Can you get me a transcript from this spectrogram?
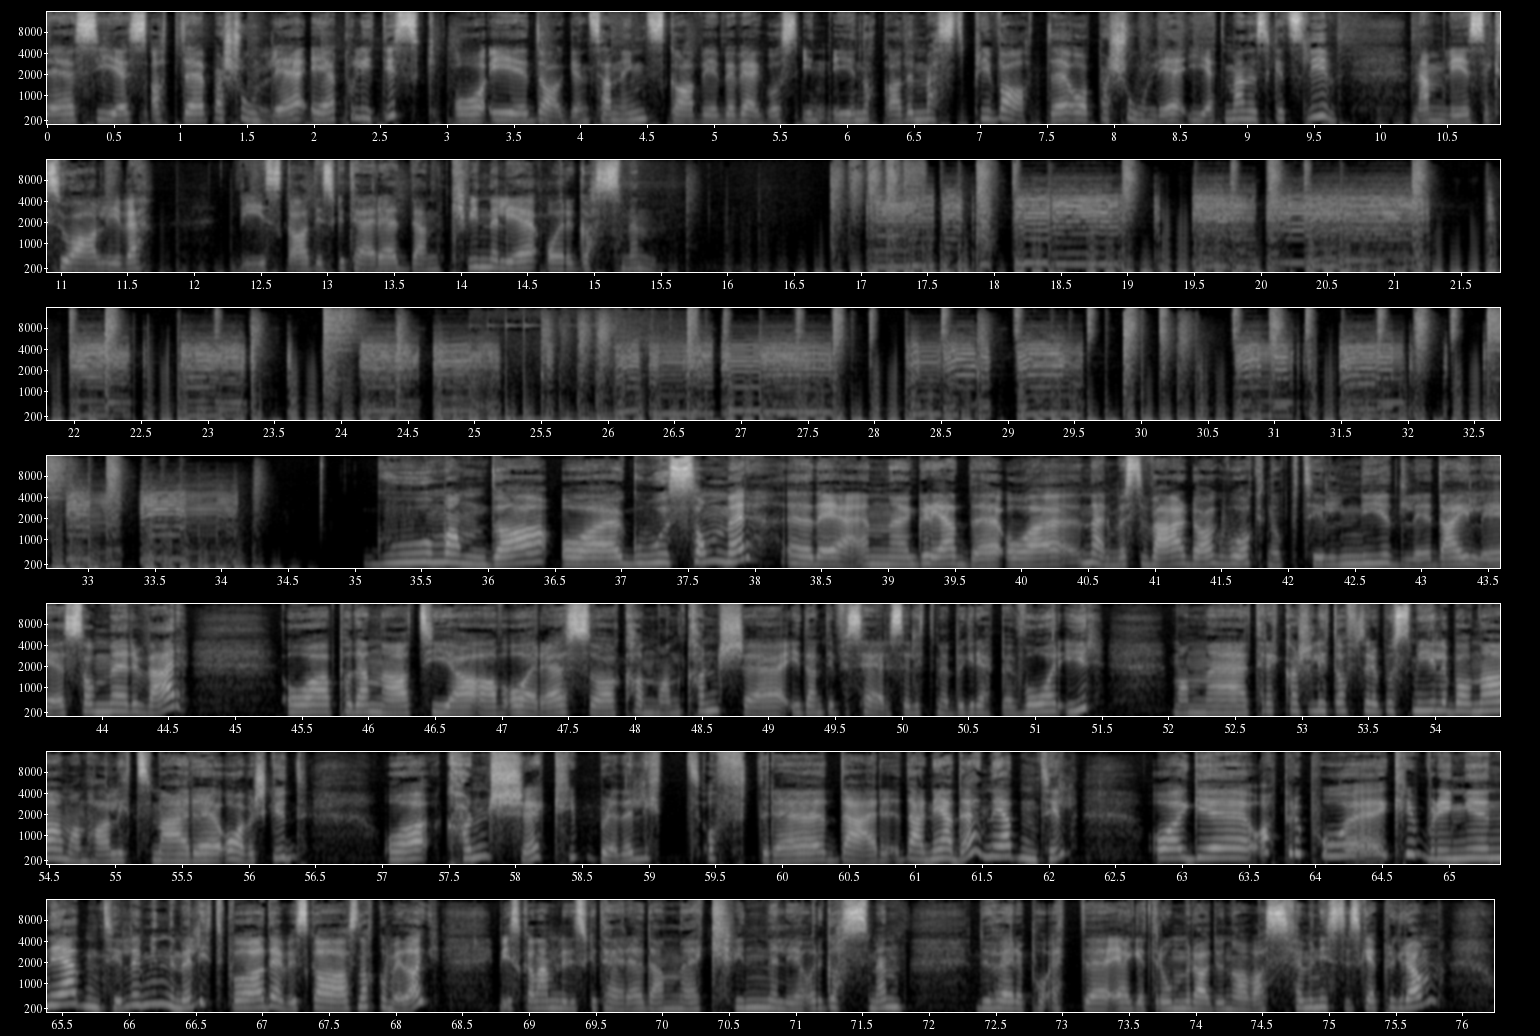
Det sies at det personlige er politisk, og i dagens sending skal vi bevege oss inn i noe av det mest private og personlige i et menneskets liv, nemlig seksuallivet. Vi skal diskutere den kvinnelige orgasmen. Mandag og god sommer. Eh, Det er en glede å nærmest hver dag våkne opp til nydelig, deilig sommervær. Og på denne tida av året så kan man kanskje identifisere seg litt med begrepet våryr. Man eh, trekker kanskje litt oftere på smilebånda, man har litt mer eh, overskudd. Og kanskje kribler det litt oftere der, der nede, nedentil. Og, eh, og apropos eh, kribling nedentil, det minner meg litt på det vi skal snakke om i dag. Vi skal nemlig diskutere den kvinnelige orgasmen. Du hører på et eh, eget rom, Radio Novas feministiske program.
